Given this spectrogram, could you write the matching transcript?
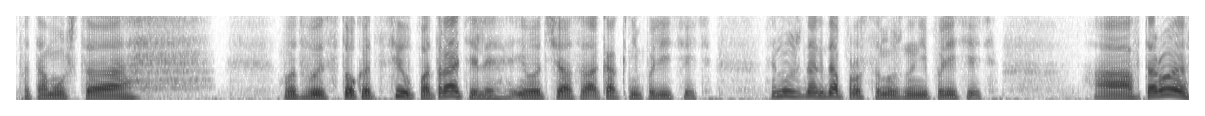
Потому что вот вы столько сил потратили, и вот сейчас, а как не полететь? И нужно иногда просто нужно не полететь. А второе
